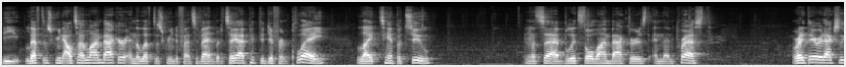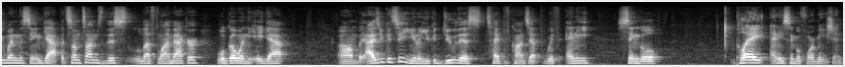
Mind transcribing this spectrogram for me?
the left of screen outside linebacker and the left of screen defensive end. But say I picked a different play, like Tampa 2, and let's say I blitzed all linebackers and then pressed, right there it actually went in the same gap. But sometimes this left linebacker will go in the A gap. Um, but as you can see, you know, you could do this type of concept with any single play, any single formation.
